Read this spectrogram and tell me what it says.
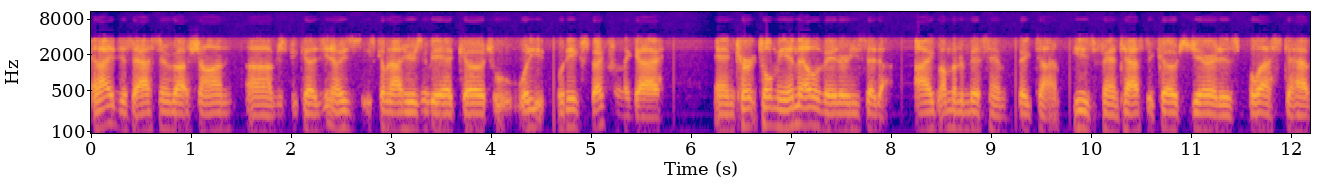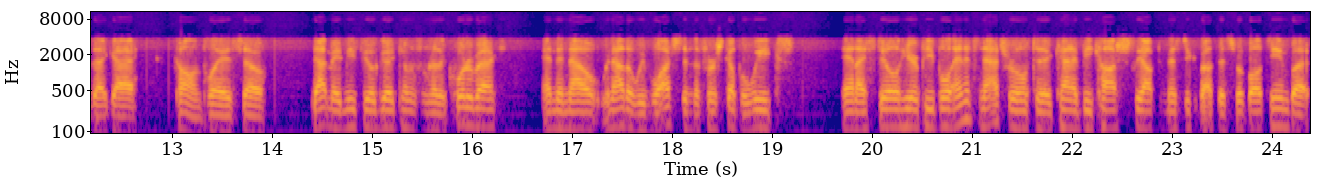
and I just asked him about Sean, um, just because you know he's he's coming out here, he's going to be a head coach. What do you what do you expect from the guy? And Kirk told me in the elevator, he said, I, I'm going to miss him big time. He's a fantastic coach. Jared is blessed to have that guy calling plays. So that made me feel good coming from another quarterback. And then now, now that we've watched him the first couple of weeks, and I still hear people, and it's natural to kind of be cautiously optimistic about this football team, but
